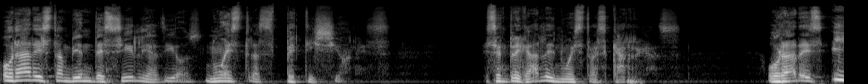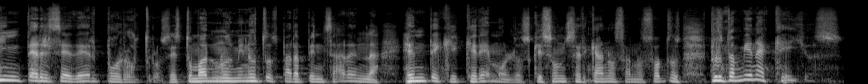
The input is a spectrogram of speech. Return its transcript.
orar es también decirle a Dios nuestras peticiones. Es entregarle nuestras cargas. Orar es interceder por otros, es tomar unos minutos para pensar en la gente que queremos, los que son cercanos a nosotros, pero también aquellos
